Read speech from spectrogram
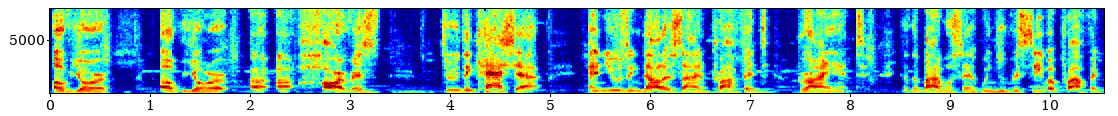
of your of your uh, uh, harvest through the Cash App and using dollar sign Prophet Bryant. Because the Bible says, when you receive a prophet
